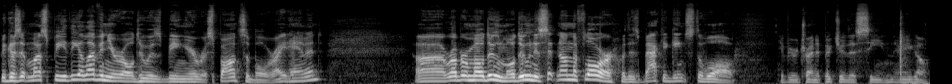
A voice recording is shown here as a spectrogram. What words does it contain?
Because it must be the 11 year old who is being irresponsible, right, Hammond? Uh, Robert Muldoon. Muldoon is sitting on the floor with his back against the wall. If you were trying to picture this scene, there you go.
